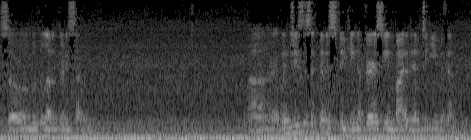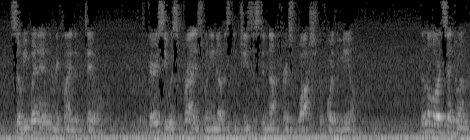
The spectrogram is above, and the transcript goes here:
So Luke 11, 37. Uh, all right. When Jesus had finished speaking, a Pharisee invited him to eat with him. So he went in and reclined at the table. But the Pharisee was surprised when he noticed that Jesus did not first wash before the meal. Then the Lord said to him,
